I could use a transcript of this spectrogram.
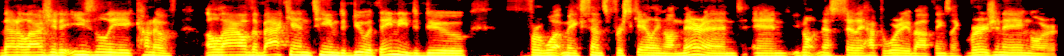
that allows you to easily kind of allow the back end team to do what they need to do for what makes sense for scaling on their end and you don't necessarily have to worry about things like versioning or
